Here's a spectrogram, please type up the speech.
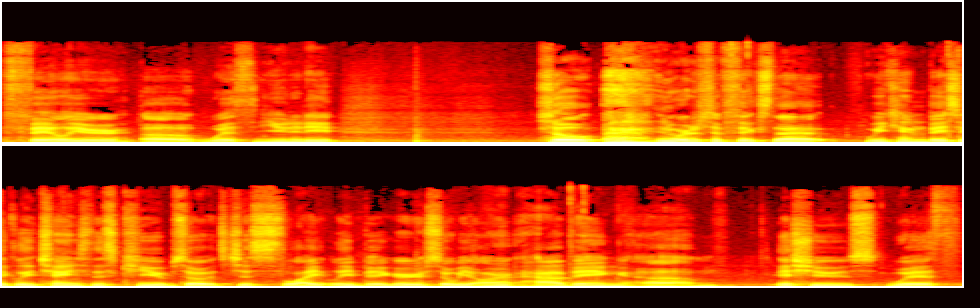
failure uh, with Unity. So in order to fix that, we can basically change this cube so it's just slightly bigger so we aren't having um, issues with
